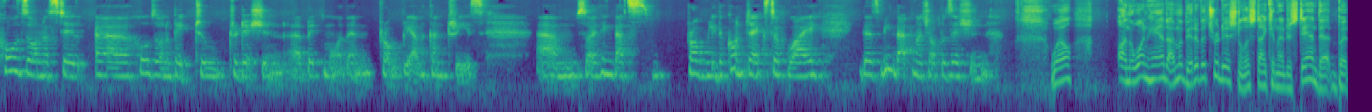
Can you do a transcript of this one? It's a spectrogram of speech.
holds on a still uh, holds on a bit to tradition a bit more than probably other countries. Um, so I think that's probably the context of why there's been that much opposition. Well, on the one hand, I'm a bit of a traditionalist. I can understand that, but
